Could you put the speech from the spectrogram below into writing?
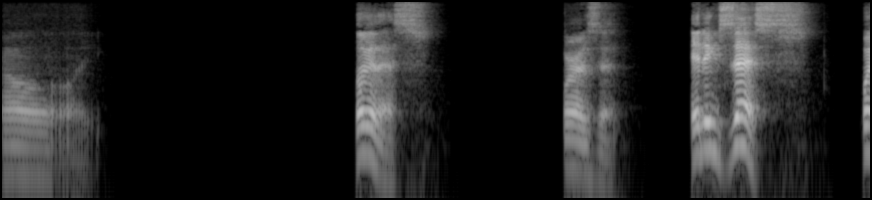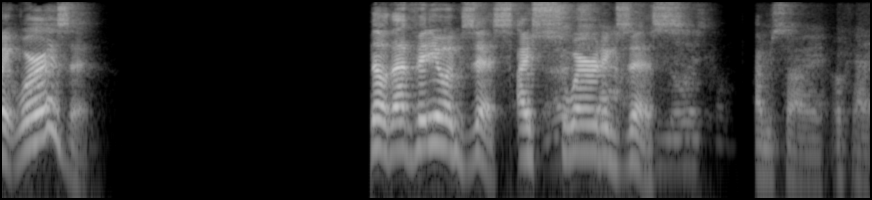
Oh, look at this. Where is it? It exists. Wait, where is it? No, that video exists. I swear it exists. I'm sorry. Okay.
